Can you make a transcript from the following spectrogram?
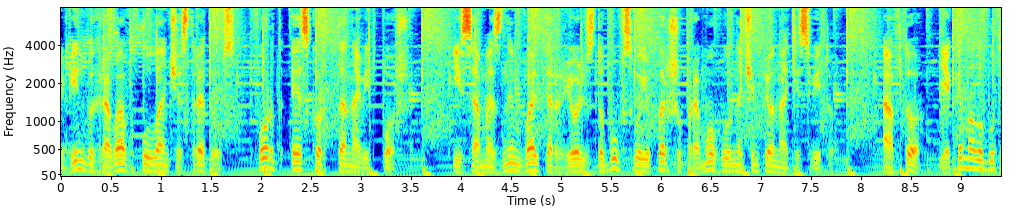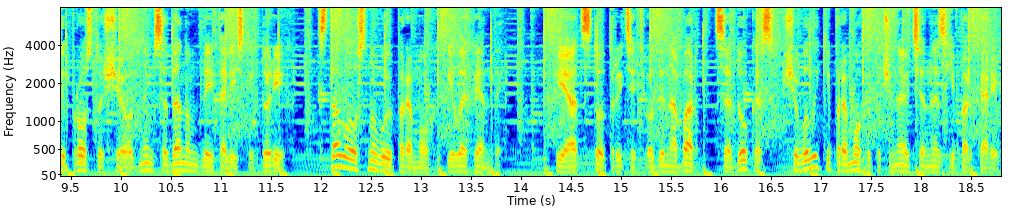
Він вигравав у Ланче Стретус, Ford Escort та навіть Porsche. І саме з ним Вальтер Рьоль здобув свою першу перемогу на чемпіонаті світу. Авто, яке мало бути просто ще одним седаном для італійських доріг, стало основою перемог і легенди. Fiat 131 Abarth – це доказ, що великі перемоги починаються не з гіперкарів,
